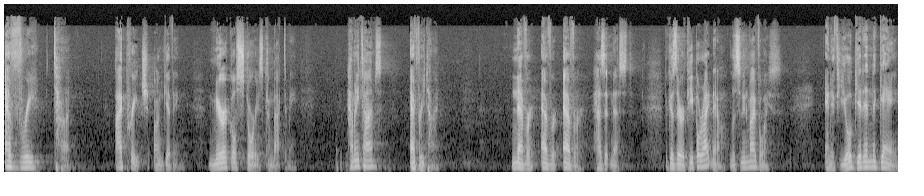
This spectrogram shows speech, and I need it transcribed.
every time I preach on giving, miracle stories come back to me. How many times? Every time. Never, ever, ever has it missed. Because there are people right now listening to my voice, and if you'll get in the game,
